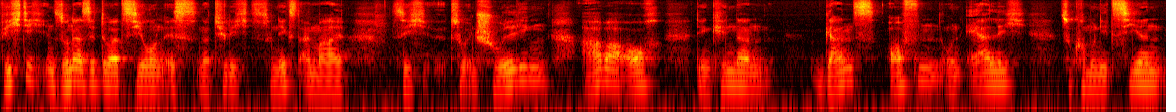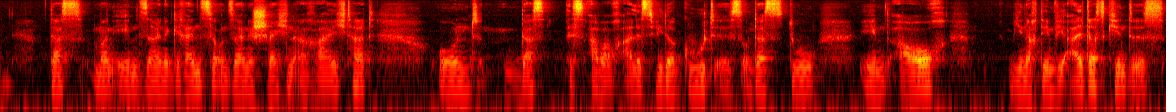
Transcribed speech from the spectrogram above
Wichtig in so einer Situation ist natürlich zunächst einmal, sich zu entschuldigen, aber auch den Kindern ganz offen und ehrlich zu kommunizieren, dass man eben seine Grenze und seine Schwächen erreicht hat und dass es aber auch alles wieder gut ist und dass du eben auch, je nachdem wie alt das Kind ist,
